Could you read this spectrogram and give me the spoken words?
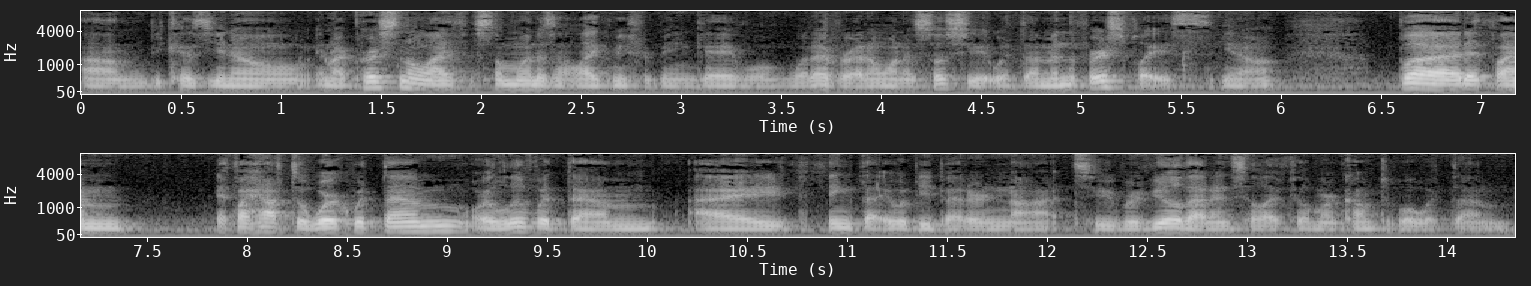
Um, because you know, in my personal life, if someone doesn't like me for being gay, well, whatever. I don't want to associate with them in the first place, you know. But if I'm if I have to work with them or live with them, I think that it would be better not to reveal that until I feel more comfortable with them.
